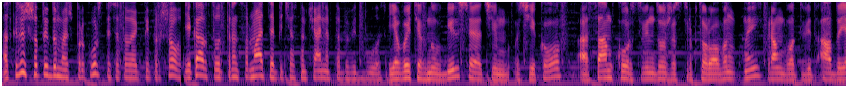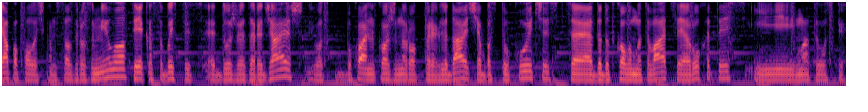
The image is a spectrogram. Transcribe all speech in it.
А скажи, що ти думаєш про курс після того, як ти прийшов? Яка тут трансформація під час навчання в тебе відбулася? Я витягнув більше, чим очікував. А сам курс він дуже структурований. Прям от від А до Я по полочкам все зрозуміло. Ти як особистість е, дуже заряджаєш, і от буквально кожен урок переглядаючи або спілкуючись, це додаткова мотивація рухатись і мати успіх.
